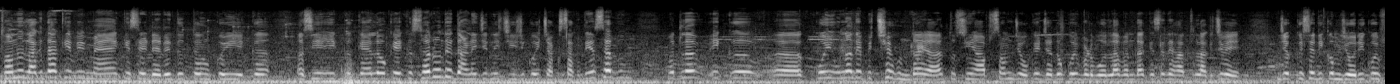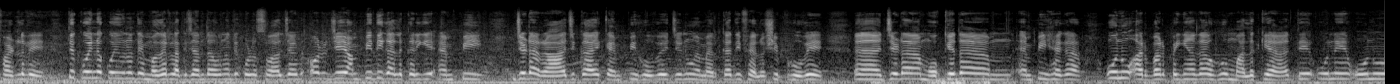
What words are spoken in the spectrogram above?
ਤੁਹਾਨੂੰ ਲੱਗਦਾ ਕਿ ਵੀ ਮੈਂ ਕਿਸੇ ਡੇਰੇ ਦੇ ਉੱਤੇ ਕੋਈ ਇੱਕ, ਅਸੀਂ ਇੱਕ ਕਹਿ ਲਓ ਕਿ ਇੱਕ ਸਰੋਂ ਦੇ ਦਾਣੇ ਜਿੰਨੀ ਚੀਜ਼ ਕੋਈ ਚੱਕ ਸਕਦੇ ਆ ਸਭ ਮਤਲਬ ਇੱਕ ਕੋਈ ਉਹਨਾਂ ਦੇ ਪਿੱਛੇ ਹੁੰਦਾ ਆ, ਤੁਸੀਂ ਆਪ ਸਮਝੋ ਕਿ ਜਦੋਂ ਕੋਈ ਬੜਬੋਲਾ ਬੰਦਾ ਕਿਸੇ ਦੇ ਹੱਥ ਲੱਗ ਜਾਵੇ, ਜੇ ਕਿਸੇ ਦੀ ਕਮਜ਼ੋਰੀ ਕੋਈ ਫੜ ਲਵੇ, ਤੇ ਕੋਈ ਨਾ ਕੋਈ ਉਹਨਾਂ ਦੇ ਮਗਰ ਲੱਗ ਜਾਂਦਾ, ਉਹਨਾਂ ਦੇ ਕੋਲ ਸਵਾਲ ਜਾਂਦਾ ਔਰ ਜੇ ਐਮਪੀ ਦੀ ਗੱਲ ਕਰੀਏ ਐਮਪੀ ਜਿਹੜਾ ਰਾਜ ਗਾਇਕ ਐਮਪੀ ਹੋਵੇ, ਜਿਹਨੂੰ ਅਮਰੀਕਾ ਦੀ ਫੈਲੋਸ਼ਿਪ ਹੋਵੇ ਜਿਹੜਾ ਮੌਕੇ ਦਾ ਐਮਪੀ ਹੈਗਾ, ਉਹਨੂੰ ਅਰਬਾਂ ਰੁਪਈਆਂ ਦਾ ਉਹ ਮਾਲਕ ਆ, ਤੇ ਉਹਨੇ ਉਹਨੂੰ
